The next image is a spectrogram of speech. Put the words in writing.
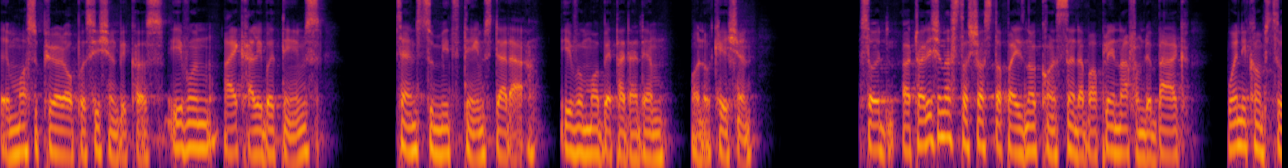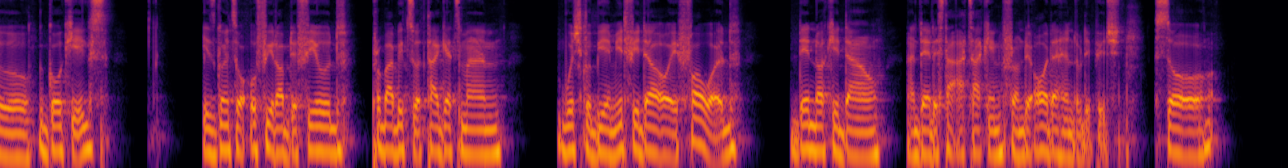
a more superior opposition, because even high caliber teams tend to meet teams that are even more better than them on occasion. So a traditional shot stopper is not concerned about playing out from the back. When it comes to goal kicks, he's going to off it up the field, probably to a target man, which could be a midfielder or a forward. They knock it down and then they start attacking from the other end of the pitch. So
